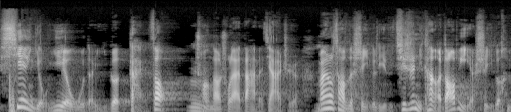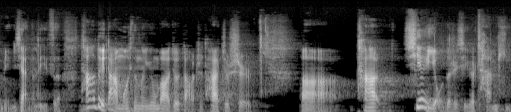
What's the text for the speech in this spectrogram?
现有业务的一个改造，创造出来大的价值。Microsoft 是一个例子，其实你看 Adobe 也是一个很明显的例子，它对大模型的拥抱就导致它就是啊。它现有的这些个产品，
